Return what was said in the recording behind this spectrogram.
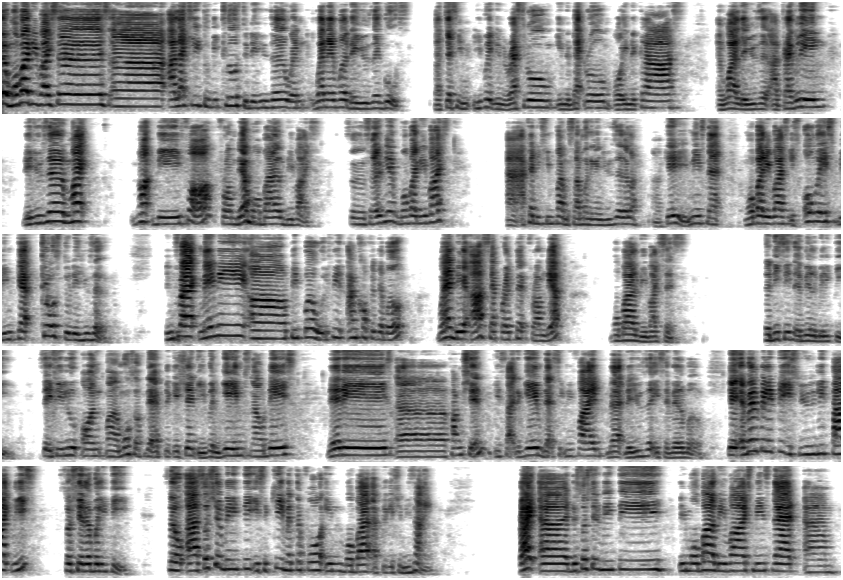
The mobile devices uh, are likely to be close to the user when whenever the user goes, such as in even in the restroom, in the bedroom, or in the class. And while the user are traveling, the user might not be far from their mobile device. So selalunya mobile device uh, akan disimpan bersama dengan user lah. Okay, it means that mobile device is always being kept close to the user. In fact, many uh, people will feel uncomfortable when they are separated from their mobile devices. So this is availability. So if you look on uh, most of the application, even games nowadays, there is a function inside the game that signifies that the user is available. Okay, availability is usually tied with sociability. So uh, sociability is a key metaphor in mobile application design. Right? Uh, the sociability in mobile device means that um,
